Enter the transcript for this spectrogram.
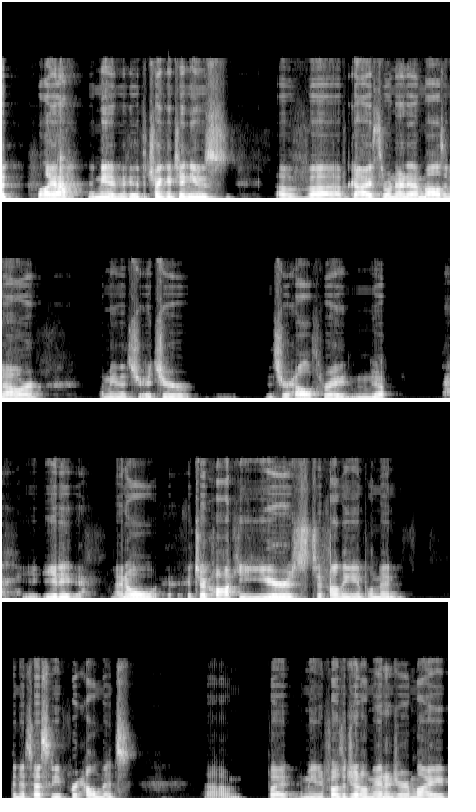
well yeah, I mean if, if the trend continues of uh, of guys throwing 99 miles an hour, I mean it's your it's your it's your health, right? And Yep. It, it, I know it took hockey years to finally implement the necessity for helmets. Um, but I mean, if I was a general manager, my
